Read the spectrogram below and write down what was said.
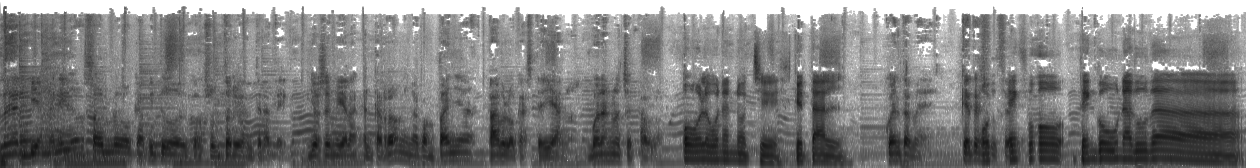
Bienvenidos a un nuevo capítulo del consultorio de Enteratec. Yo soy Miguel Ángel Terrón y me acompaña Pablo Castellanos. Buenas noches, Pablo. Hola, buenas noches. ¿Qué tal? Cuéntame, ¿qué te sucede? Tengo, tengo una duda,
